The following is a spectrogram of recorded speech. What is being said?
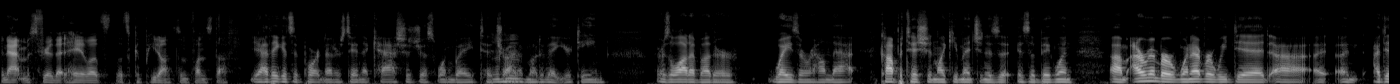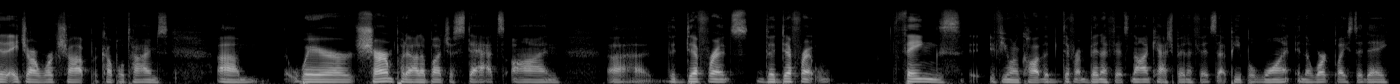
an atmosphere that hey, let's let's compete on some fun stuff. Yeah, I think it's important to understand that cash is just one way to try to motivate your team. There's a lot of other ways around that. Competition, like you mentioned, is a, is a big one. Um, I remember whenever we did, uh, a, an- I did an HR workshop a couple times um, where SHRM put out a bunch of stats on uh, the difference, the different things, if you want to call it, the different benefits, non-cash benefits that people want in the workplace today.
